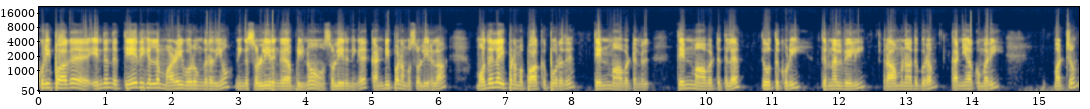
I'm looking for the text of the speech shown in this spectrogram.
குறிப்பாக எந்தெந்த தேதிகளில் மழை வருங்கிறதையும் நீங்கள் சொல்லிடுங்க அப்படின்னும் சொல்லியிருந்தீங்க. கண்டிப்பாக நம்ம சொல்லிடலாம் முதல்ல இப்போ நம்ம பார்க்க போகிறது தென் மாவட்டங்கள். தென் மாவட்டத்தில் தூத்துக்குடி, திருநெல்வேலி, ராமநாதபுரம், கன்னியாகுமரி மற்றும்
